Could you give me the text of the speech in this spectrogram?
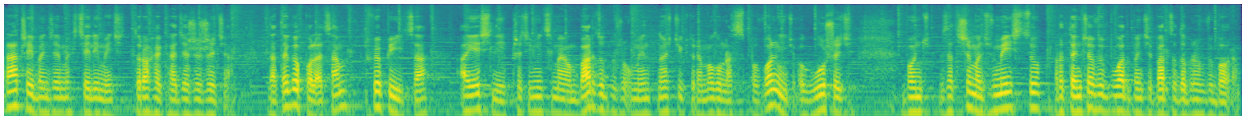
raczej będziemy chcieli mieć trochę kradzieży życia. Dlatego polecam krwiopijca, a jeśli przeciwnicy mają bardzo dużo umiejętności, które mogą nas spowolnić, ogłuszyć bądź zatrzymać w miejscu, rtęciowy bułat będzie bardzo dobrym wyborem.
